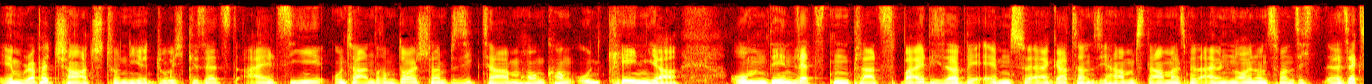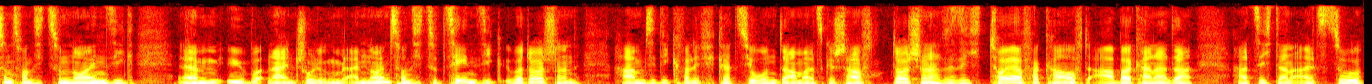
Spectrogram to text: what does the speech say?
im Rapid Charge Turnier durchgesetzt, als sie unter anderem Deutschland besiegt haben, Hongkong und Kenia um den letzten Platz bei dieser WM zu ergattern. Sie haben es damals mit einem 29, äh, 26 zu 9 Sieg ähm, über, nein, Entschuldigung, mit einem 29 zu 10 Sieg über Deutschland haben sie die Qualifikation damals geschafft. Deutschland hatte sich teuer verkauft, aber Kanada hat sich dann als zu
